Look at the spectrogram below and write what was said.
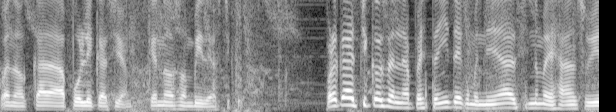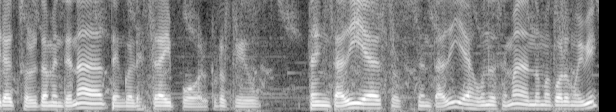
bueno, cada publicación, que no son videos chicos. Por acá chicos en la pestañita de comunidad si no me dejaban subir absolutamente nada, tengo el strike por creo que 30 días o 60 días, una semana, no me acuerdo muy bien.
